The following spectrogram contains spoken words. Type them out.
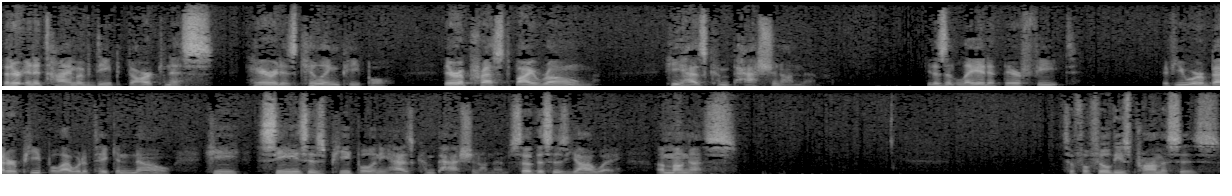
that are in a time of deep darkness, Herod is killing people, they're oppressed by Rome, he has compassion on them. He doesn't lay it at their feet. If you were a better people, I would have taken. No. He sees his people and he has compassion on them. So this is Yahweh among us to fulfill these promises.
